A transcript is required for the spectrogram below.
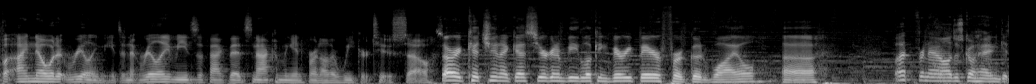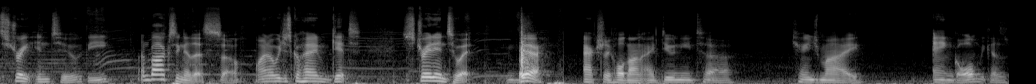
but I know what it really means, and it really means the fact that it's not coming in for another week or two, so. Sorry, Kitchen, I guess you're gonna be looking very bare for a good while. Uh, but for now, I'll just go ahead and get straight into the unboxing of this, so why don't we just go ahead and get straight into it. Yeah. Actually, hold on, I do need to change my angle, because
